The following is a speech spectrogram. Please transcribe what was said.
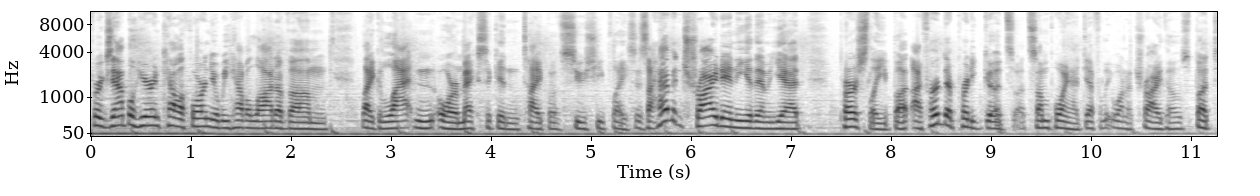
For example, here in California, we have a lot of um, like Latin or Mexican type of sushi places. I haven't tried any of them yet personally, but I've heard they're pretty good. So at some point, I definitely want to try those. But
